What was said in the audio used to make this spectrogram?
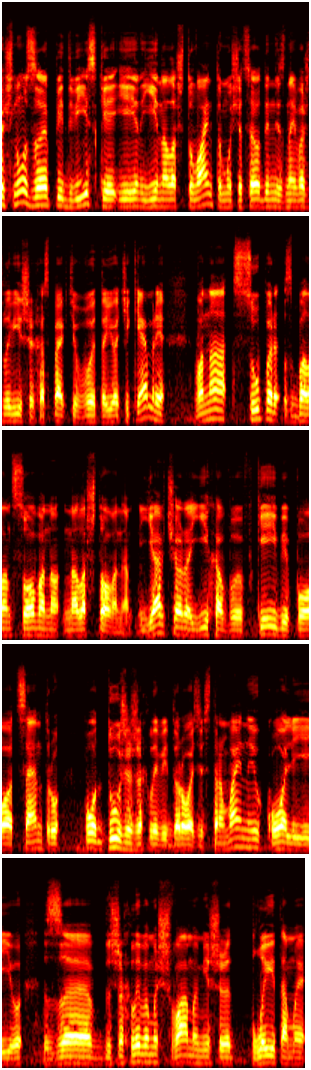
Розпочну з підвіски і її налаштувань, тому що це один із найважливіших аспектів в Toyota Camry. Вона супер збалансовано налаштована. Я вчора їхав в Києві по центру. По дуже жахливій дорозі з трамвайною колією, з жахливими швами між плитами.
